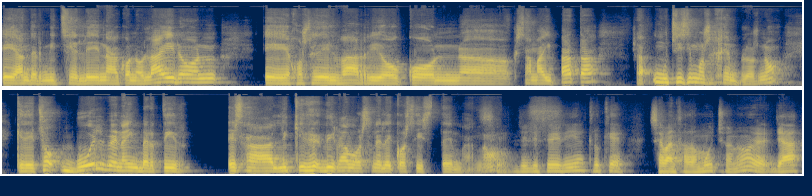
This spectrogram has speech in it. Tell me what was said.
eh, Ander Michelena con Olairon, eh, José del Barrio con uh, Xama y Pata. O muchísimos ejemplos, ¿no? Que de hecho vuelven a invertir esa liquidez, digamos, en el ecosistema, ¿no? Sí, yo, diría, creo que se ha avanzado mucho, ¿no? Ya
